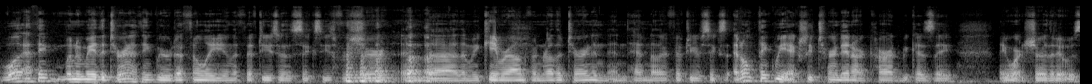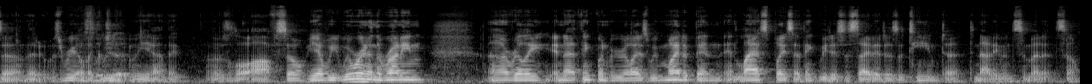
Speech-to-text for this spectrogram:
Well, I think when we made the turn, I think we were definitely in the 50s or the 60s for sure. and uh, then we came around for another turn and, and, had another 50 or 60. I don't think we actually turned in our card because they, they weren't sure that it was uh, that it was real. That's like legit. We, yeah, they, it was a little off. So yeah, we, we weren't in the running uh, really. And I think when we realized we might have been in last place, I think we just decided as a team to, to not even submit it. So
